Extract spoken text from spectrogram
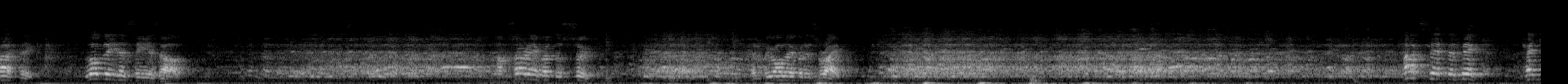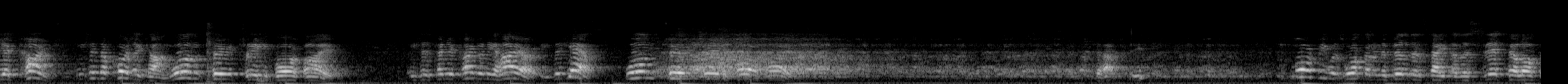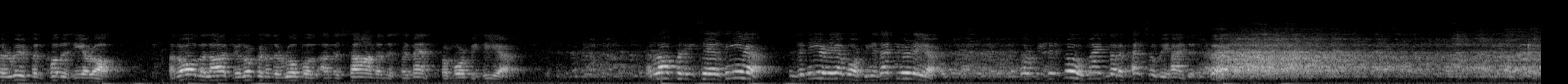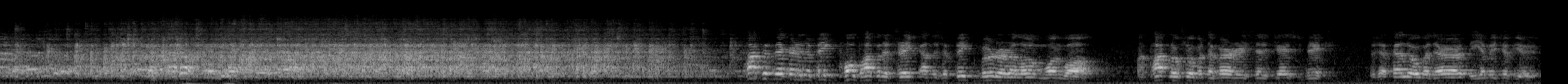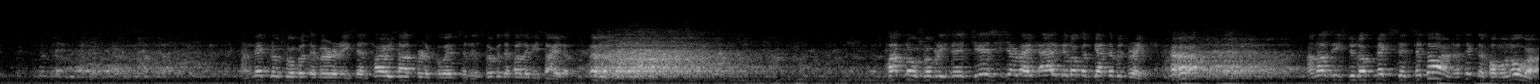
fantastic. Lovely to see us all. I'm sorry about the suit. It'll be all there, but it's right. Pat said to Mick, can you count? He says, of course I can. One, two, three, four, five. He says, can you count any higher? He says, yes. One, two, three, four, five. Murphy was working on a building site and the slate fell off the roof and cut his ear off. And all the lads were looking in the rubble and the sand and the cement for Murphy's ear. And Rafferty says, ear, there's an ear here, Murphy, is that your ear? Murphy says, no, mine's got a pencil behind it. Pat and in a big pub having a drink and there's a big mirror along one wall. And Pat looks over at the mirror and he says, Jaysus Mick, there's a fellow over there, the image of you. And Mick looks over at the mirror and he says, How's that for a coincidence? Look at the fellow beside him. Pat looks over and he says, Jaysus, you're right, I'll get up and get them a drink. and as he stood up, Mick said, Sit down, I think they're coming over.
